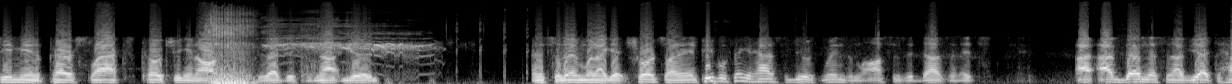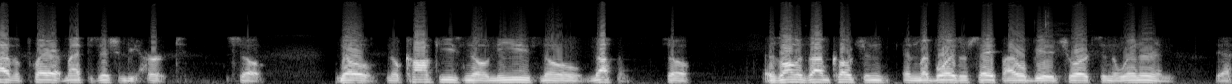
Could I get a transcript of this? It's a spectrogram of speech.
see me in a pair of slacks coaching in August because that just is not good. And so then when I get shorts on, it, and people think it has to do with wins and losses, it doesn't. It's I, I've done this, and I've yet to have a player at my position be hurt. So no, no conkies, no knees, no nothing. So as long as I'm coaching and my boys are safe, I will be in shorts in the winter. And yeah,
